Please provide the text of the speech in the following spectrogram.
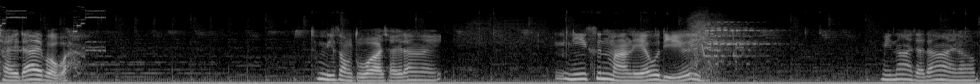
ใช้ได้เปล่าวะ ถ้ามีสองตัวใช้ได้ นี่ขึ้นมาแล้วดิเอ้ย ไม่น่าจะได้นะครับ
